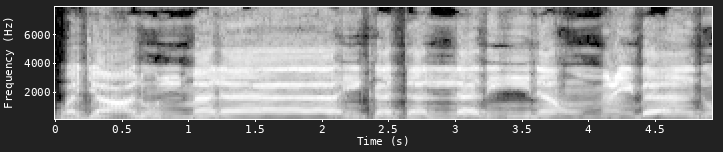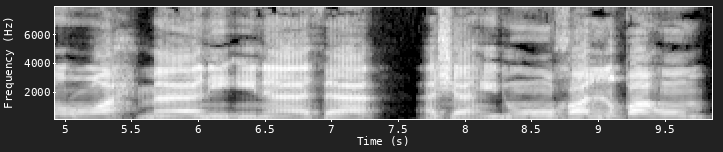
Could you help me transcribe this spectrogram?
وَجَعَلُوا الْمَلَائِكَةَ الَّذِينَ هُمْ عِبَادُ الرَّحْمَٰنِ إِنَاثًا أَشَهِدُوا خَلْقَهُمْ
